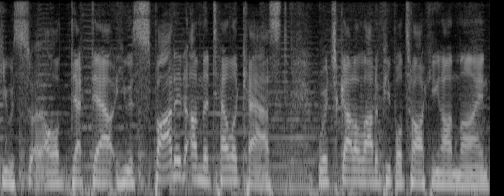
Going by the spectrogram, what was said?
he was all decked out. He was spotted on the telecast, which got a lot of people talking online.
